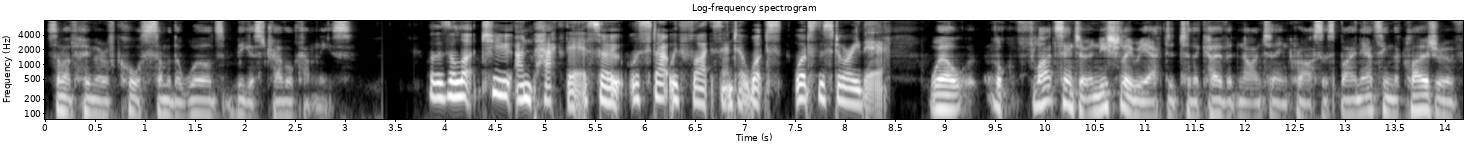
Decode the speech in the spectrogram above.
some of whom are, of course, some of the world's biggest travel companies. Well, there's a lot to unpack there. So let's start with Flight Centre. What's what's the story there? Well, look, Flight Centre initially reacted to the COVID 19 crisis by announcing the closure of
